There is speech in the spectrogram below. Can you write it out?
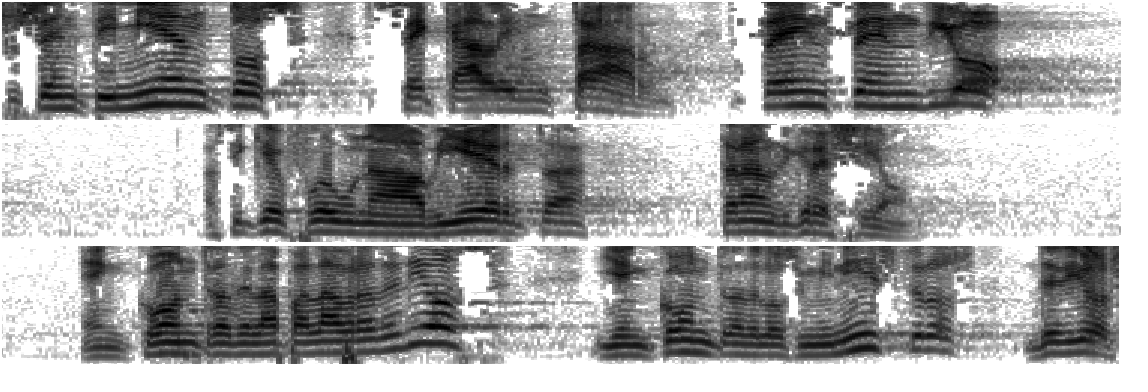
Sus sentimientos se calentaron, se encendió. Así que fue una abierta transgresión en contra de la palabra de Dios y en contra de los ministros de Dios.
